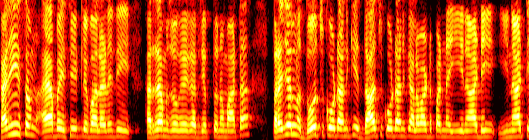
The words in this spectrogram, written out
కనీసం యాభై సీట్లు ఇవ్వాలనేది హరిరామ జోగయ్య గారు చెప్తున్న మాట. ప్రజలను దోచుకోవడానికి దాచుకోవడానికి అలవాటు పడిన ఈనాటి ఈనాటి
